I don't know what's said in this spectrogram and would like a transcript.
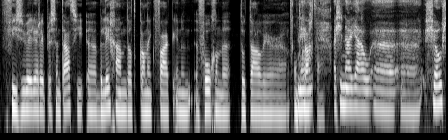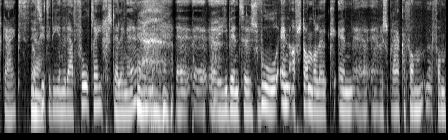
visuele representatie uh, belichaam, dat kan ik vaak in een volgende totaal weer uh, ontkrachten. Nee, als je naar jouw uh, uh, shows kijkt, dan ja. zitten die inderdaad vol tegenstellingen. Ja. En, je bent zwoel en afstandelijk. En er is sprake van, van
